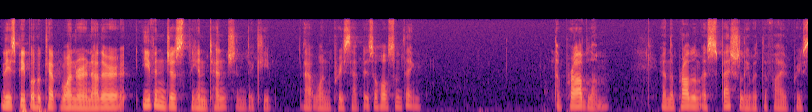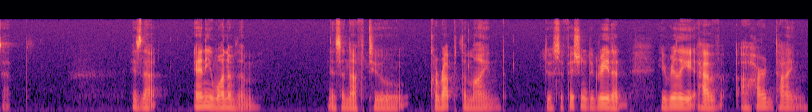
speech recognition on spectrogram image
these people who kept one or another even just the intention to keep that one precept is a wholesome thing. The problem, and the problem especially with the five precepts, is that any one of them is enough to corrupt the mind to a sufficient degree that you really have a hard time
